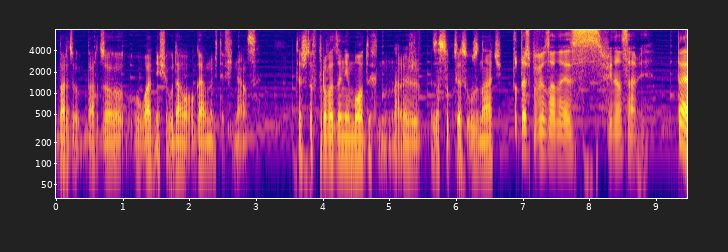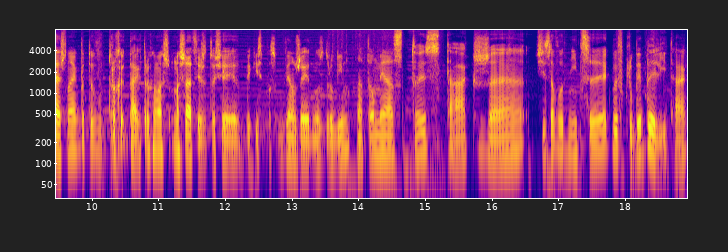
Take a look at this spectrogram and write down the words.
bardzo, bardzo ładnie się udało ogarnąć te finanse. Też to wprowadzenie młodych należy za sukces uznać. To też powiązane jest z finansami. Też, no jakby to trochę, tak, trochę masz, masz rację, że to się w jakiś sposób wiąże jedno z drugim. Natomiast to jest tak, że ci zawodnicy jakby w klubie byli, tak?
